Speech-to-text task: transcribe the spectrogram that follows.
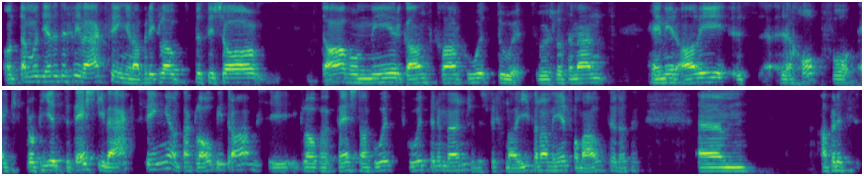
und da muss jeder sich ein bisschen Weg finden. Aber ich glaube, das ist schon da, wo mir ganz klar gut tut. Weil schlussendlich haben wir alle einen Kopf, der probiert, den besten Weg zu finden. Und da glaube ich dran. Ich glaube fest an gut, das Gute einem Menschen. Das ist vielleicht das Naive an mir vom Alter. Oder? Ähm, aber es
